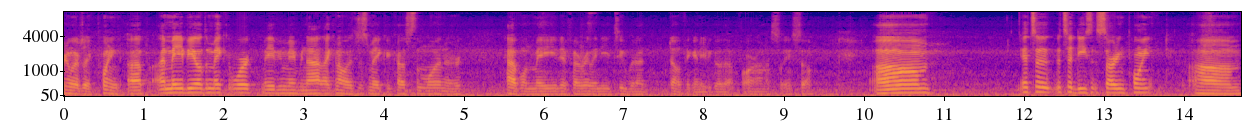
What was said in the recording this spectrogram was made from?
pretty much like pointing up. I may be able to make it work, maybe, maybe not. I can always just make a custom one or have one made if I really need to, but I don't think I need to go that far, honestly. So, um, it's a it's a decent starting point. Um,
